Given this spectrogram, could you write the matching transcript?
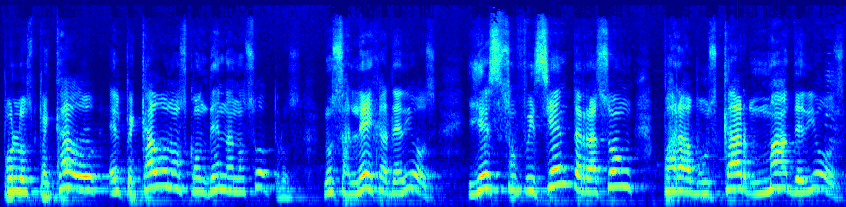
por los pecados, el pecado nos condena a nosotros, nos aleja de Dios. Y es suficiente razón para buscar más de Dios,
